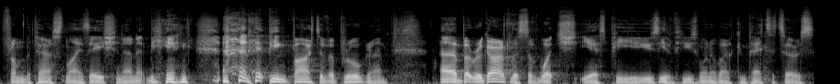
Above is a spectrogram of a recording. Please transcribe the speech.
from the personalization and it being and it being part of a program. Uh, but regardless of which ESP you use, even if you use one of our competitors,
